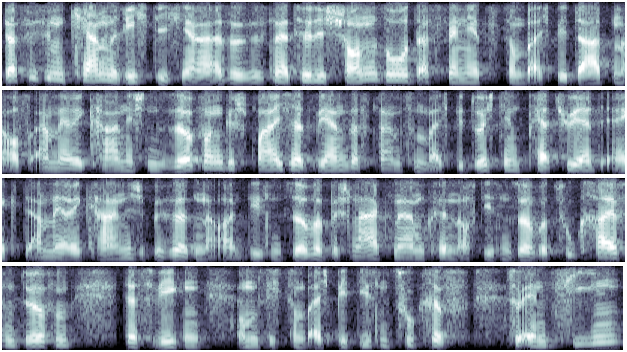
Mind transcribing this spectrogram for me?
das ist im Kern richtig, ja. Also es ist natürlich schon so, dass wenn jetzt zum Beispiel Daten auf amerikanischen Servern gespeichert werden, dass dann zum Beispiel durch den Patriot Act amerikanische Behörden diesen Server beschlagnahmen können, auf diesen Server zugreifen dürfen. Deswegen, um sich zum Beispiel diesen Zugriff zu entziehen,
